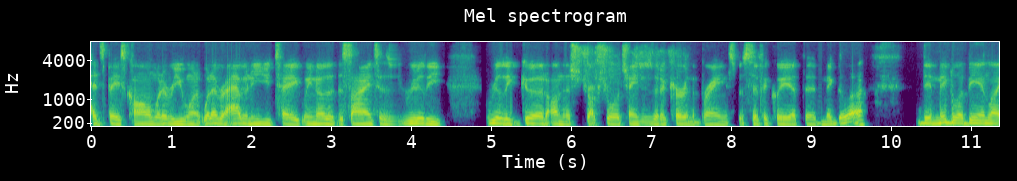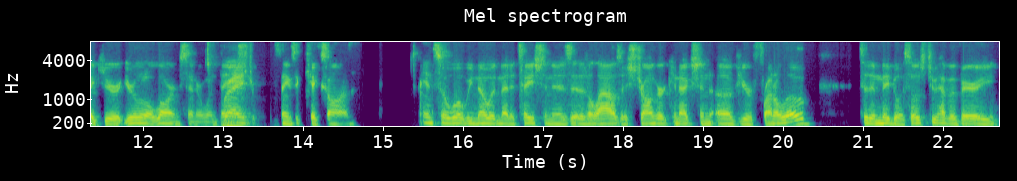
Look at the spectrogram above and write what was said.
headspace, calm, whatever you want, whatever avenue you take, we know that the science is really really good on the structural changes that occur in the brain, specifically at the amygdala. The amygdala being like your your little alarm center when things right. things it kicks on. And so what we know with meditation is that it allows a stronger connection of your frontal lobe to the amygdala. So those two have a very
